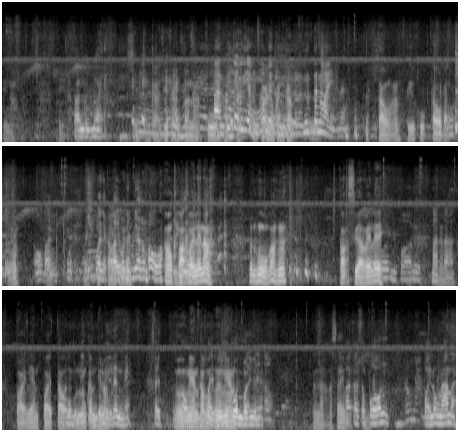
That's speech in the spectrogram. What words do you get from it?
พี่น้องตันทุกหน่อย เสียงการที่ทานตอนหนาปูบ้านคือจะเลี้ยงปมัล่นอยแต่น้ำกันครับแต่น้อยนะเตาเอาถือคูเตาบันเนาะเอา บันว่าจะไปว่าจะเรียนน้ำเฮาวะเอาเกาะไว้เลยเนาะเพิ่นหูป่ะฮะเกาะเสือไว้เลยโอ้อีพอเลย มาตราปล่อยแล่นปล่อยเตาบุญน้ำกันพี่น้องพดีเล่นไหมใส่เออแม่นครับผมไม่เออแม่นคนพอดีเนี่ยนั่นแหละเอาใส่ถ้ากระสปนปล่อยลงน้ำอะ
